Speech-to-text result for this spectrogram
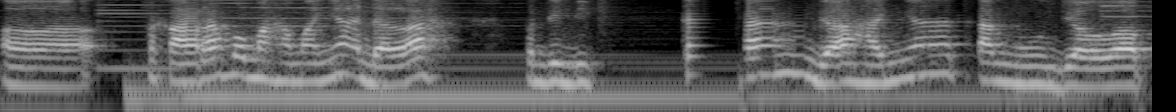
Eh, sekarang pemahamannya adalah pendidikan nggak hanya tanggung jawab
